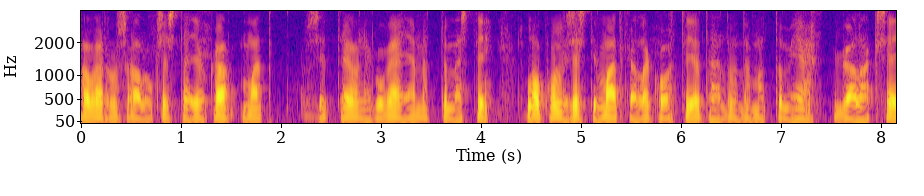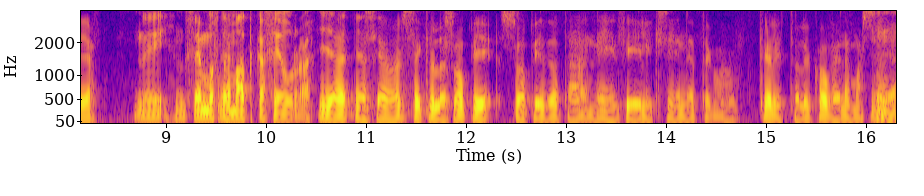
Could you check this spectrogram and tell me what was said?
avaruusaluksesta, joka mat, sitten on niin vääjäämättömästi lopullisesti matkalla kohti jotain tuntemattomia galakseja – niin, no semmoista ja, matkaseuraa. Ja, ja se, on, se kyllä sopi, sopi tota, niihin fiiliksiin, että kun kelit oli kovenemassa mm. ja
